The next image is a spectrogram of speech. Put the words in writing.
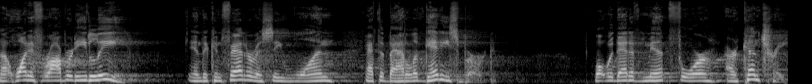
Uh, what if Robert E. Lee and the Confederacy won at the Battle of Gettysburg. What would that have meant for our country?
